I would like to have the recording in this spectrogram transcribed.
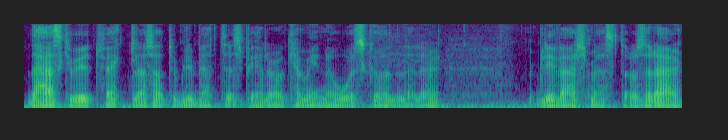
Det här ska vi utveckla så att du blir bättre spelare och kan vinna OS-guld eller bli världsmästare och sådär.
